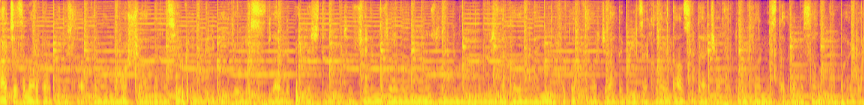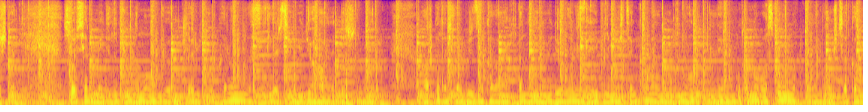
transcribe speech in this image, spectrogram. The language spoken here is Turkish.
Herkese merhaba arkadaşlar kanalıma hoş geldiniz. Yepyeni bir video ile sizlerle birleştiğim Türkçenin üzerinden uzlanılan bir zakalayla yeni fotoğraflar geldi. Bir zakalaya dans ederken fotoğraflarını Instagram hesabından paylaştı. Sosyal medyada gündem olan görüntüler YouTube kanalımda sizler için video halinde sunuyorum. Arkadaşlar bir zakalay hakkında yeni videolar izleyebilmek için kanalıma abone olup bildirim butonuna basmayı unutmayın. Hoşçakalın.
